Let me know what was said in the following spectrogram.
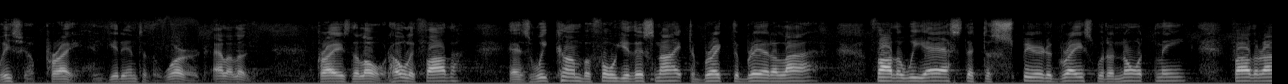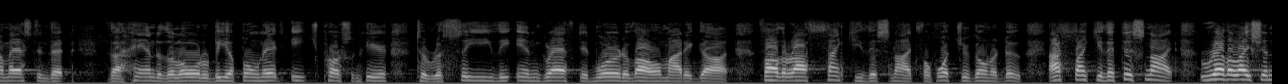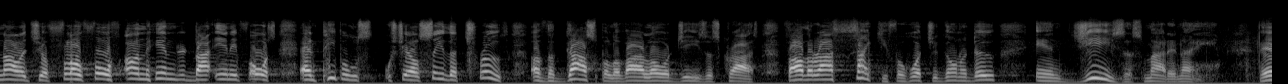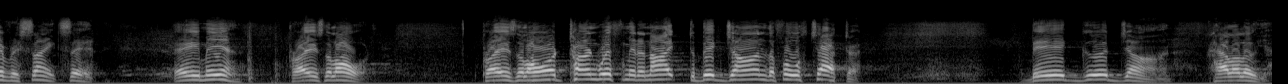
We shall pray and get into the Word. Hallelujah. Praise the Lord. Holy Father, as we come before you this night to break the bread alive, Father, we ask that the Spirit of grace would anoint me. Father, I'm asking that the hand of the Lord will be upon each person here to receive the engrafted word of Almighty God. Father, I thank you this night for what you're going to do. I thank you that this night revelation knowledge shall flow forth unhindered by any force, and people shall see the truth of the gospel of our Lord Jesus Christ. Father, I thank you for what you're going to do in Jesus' mighty name. Every saint said, Amen. Amen. Praise the Lord. Praise the Lord. Turn with me tonight to Big John, the fourth chapter. Big, good John. Hallelujah.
